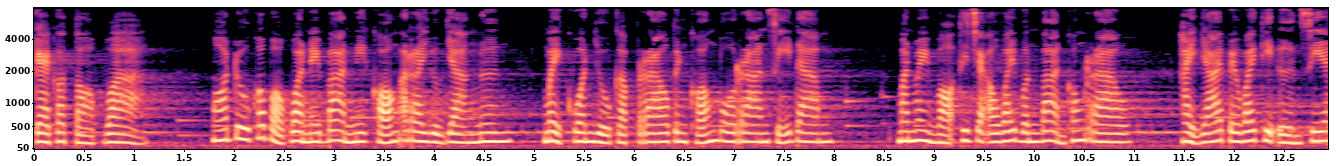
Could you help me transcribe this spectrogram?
แกก็ตอบว่า หมอดูเขาบอกว่าในบ้านมีของอะไรอยู่อย่างหนึ่งไม่ควรอยู่กับเราเป็นของโบราณสีดำมันไม่เหมาะที่จะเอาไว้บนบ้านของเรา ให้ย้ายไปไว้ที่อื่นเสีย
